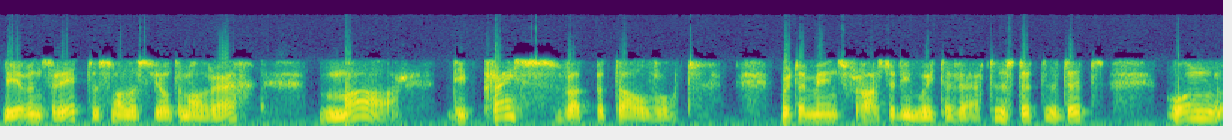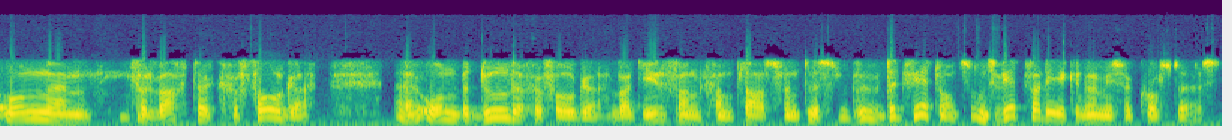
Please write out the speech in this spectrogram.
lewens red, dis alles heeltemal reg. Maar die prys wat betaal word moet 'n mens vra as dit die moeite werd is dit dit on on um, verwagte gevolge uh, onbedoelde gevolge wat hiervan kan plaasvind is dit weet ons. Ons weet wat die ekonomiese koste is.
